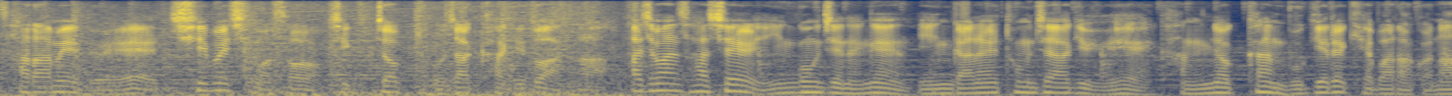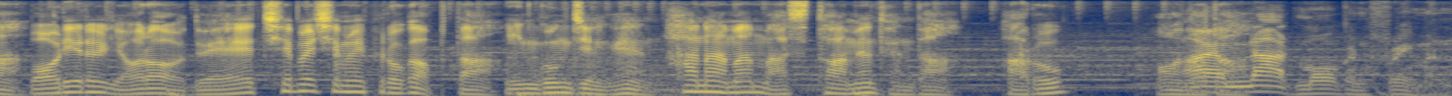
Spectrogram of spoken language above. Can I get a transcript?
사람의 뇌에 칩을 심어서 직접 조작하기도 한다. 하지만 사실 인공지능은 인간을 통제하기 위해 강력한 무기를 개발하거나 머리 를 열어 뇌에 칩을 심을 필요가 없다. 인공지능은 하나만 마스터하면 된다. 바로 I 언어다. am not Morgan Freeman.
